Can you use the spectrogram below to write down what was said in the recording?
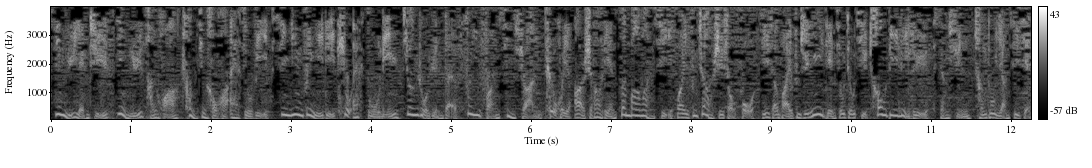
精于颜值，近于才华，创新豪华 SUV 新英菲尼迪 QX 五零，张若昀的非凡新选，特惠二十八点三八万起，百分之二十首付，即享百分之一点九九起超低利率。详询成都阳西县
